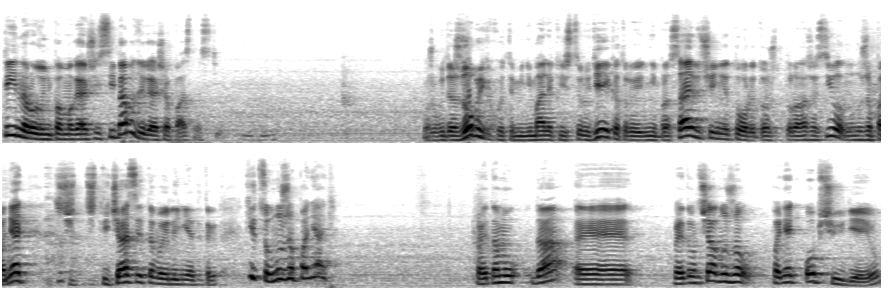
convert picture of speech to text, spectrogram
Ты народу не помогаешь, и себя подвергаешь опасности. Может быть, должно быть какое-то минимальное количество людей, которые не бросают учение Торы, то, что Тора наша сила, но нужно понять, ты часть этого или нет. Кицу, нужно понять. Поэтому, да, э, поэтому сначала нужно понять общую идею,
